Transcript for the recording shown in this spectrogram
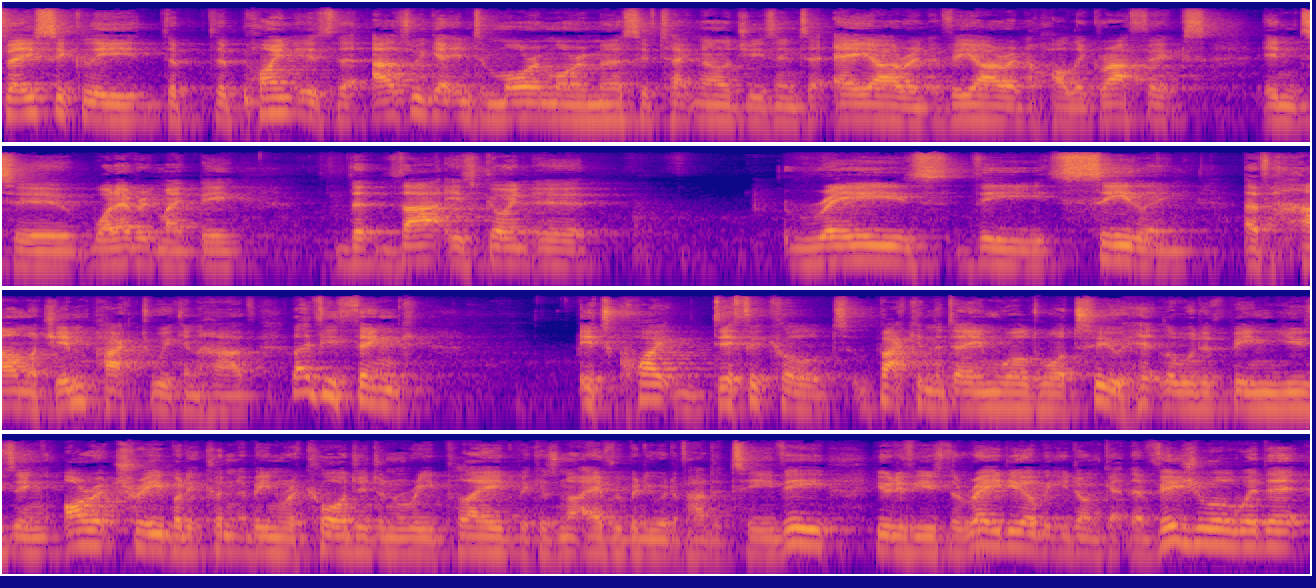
basically, the, the point is that as we get into more and more immersive technologies, into AR, into VR, into holographics, into whatever it might be, that that is going to raise the ceiling of how much impact we can have. Like if you think it's quite difficult. Back in the day in World War II, Hitler would have been using oratory, but it couldn't have been recorded and replayed because not everybody would have had a TV. You would have used the radio, but you don't get the visual with it.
